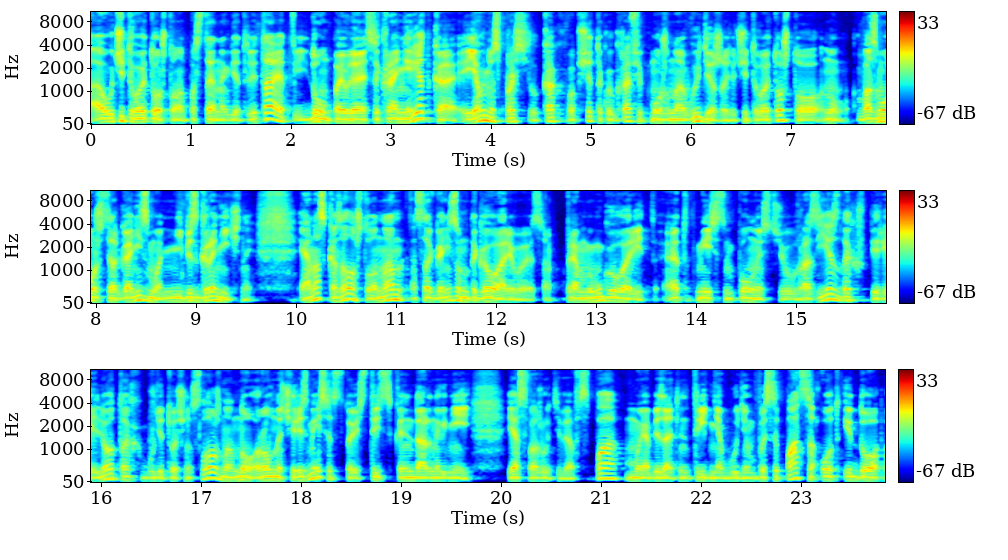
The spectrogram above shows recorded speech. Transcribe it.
А учитывая то, что она постоянно где-то летает, и дома появляется крайне редко, я у нее спросил, как вообще такой график можно выдержать, учитывая то, что ну, возможности организма не безграничны. И она сказала, что она с организмом договаривается. Прям ему говорит, этот месяц мы полностью в разъездах, в перелетах, будет очень сложно, но ровно через месяц, то есть 30 календарных дней, я свожу тебя в спа, мы обязательно три дня будем высыпаться от и до,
